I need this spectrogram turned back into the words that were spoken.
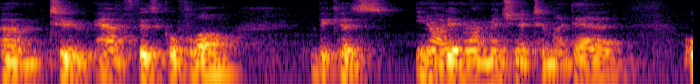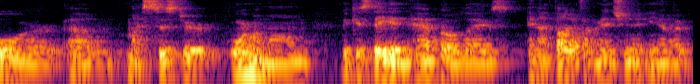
um, to have a physical flaw because you know I didn't want to mention it to my dad or um, my sister or my mom because they didn't have bow legs and I thought if I mentioned it you know it,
